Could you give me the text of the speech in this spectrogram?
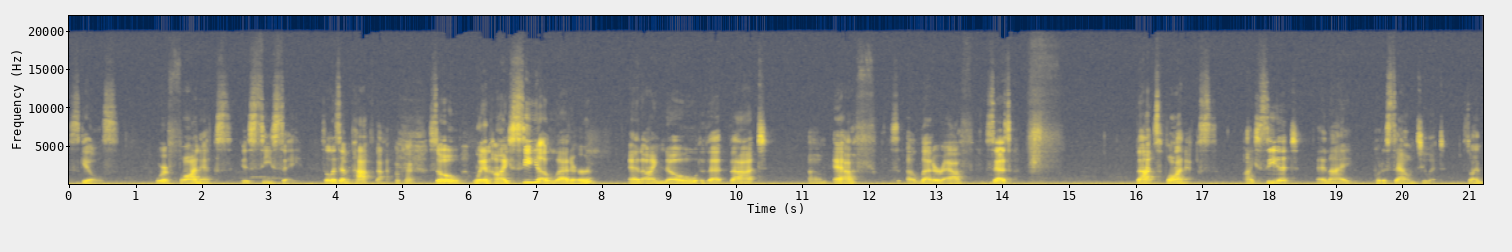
skills, where phonics is see say. So let's unpack that. Okay. So when I see a letter and I know that that um, F, a letter F, says that's phonics. I see it and I put a sound to it. So I'm,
